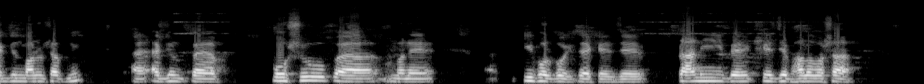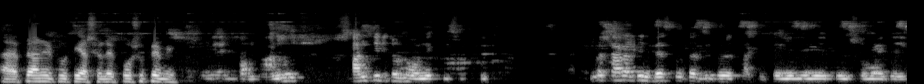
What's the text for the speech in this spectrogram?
একজন মানুষ আপনি একজন পশু মানে কি বলব এটাকে, যে প্রাণী কে যে ভালোবাসা প্রাণীর প্রতি আসলে একদম মানুষ শান্তির জন্য অনেক কিছু আমরা সারাদিন ব্যস্ততার ভিতরে থাকি ফ্যামিলি নিয়ে সময় দিই,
